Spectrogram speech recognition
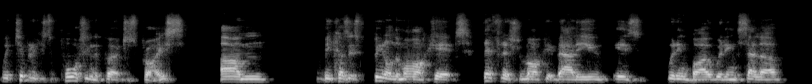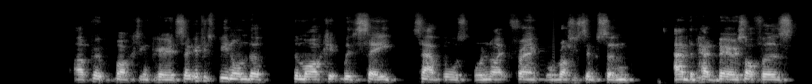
we're typically supporting the purchase price um, because it's been on the market. Definition of market value is winning buyer, winning seller, appropriate marketing period. So if it's been on the, the market with, say, Savills or Knight Frank or Russell Simpson, and they've had various offers,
